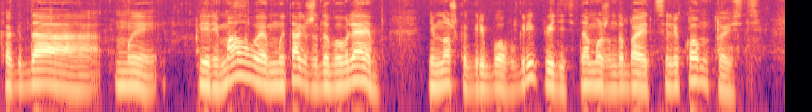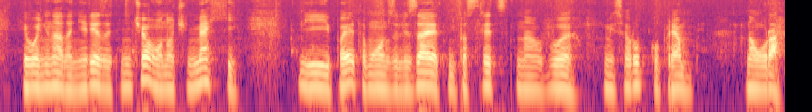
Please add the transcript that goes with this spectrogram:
Когда мы перемалываем, мы также добавляем немножко грибов. Гриб, видите, да, можно добавить целиком, то есть его не надо не резать, ничего, он очень мягкий. И поэтому он залезает непосредственно в мясорубку прям на ура.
